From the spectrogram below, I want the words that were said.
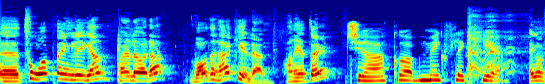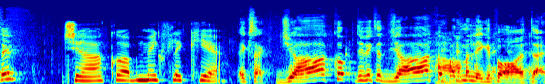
Eh, tvåa poängligan per lördag var den här killen. Han heter? Jacob McFlecker. En gång till. Jacob McFlecker. Exakt. Jakob. Det är viktigt Jakob att man ligger på A där.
